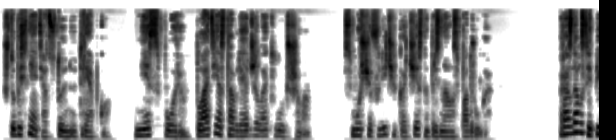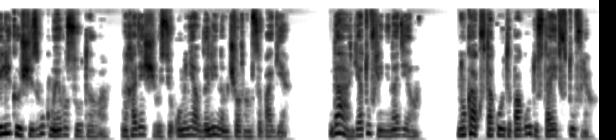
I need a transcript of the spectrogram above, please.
чтобы снять отстойную тряпку. Не спорю, платье оставляет желать лучшего. Сморщив личико, честно призналась подруга. Раздался пиликающий звук моего сотового, находящегося у меня в длинном черном сапоге. Да, я туфли не надела. Ну как в такую-то погоду стоять в туфлях?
